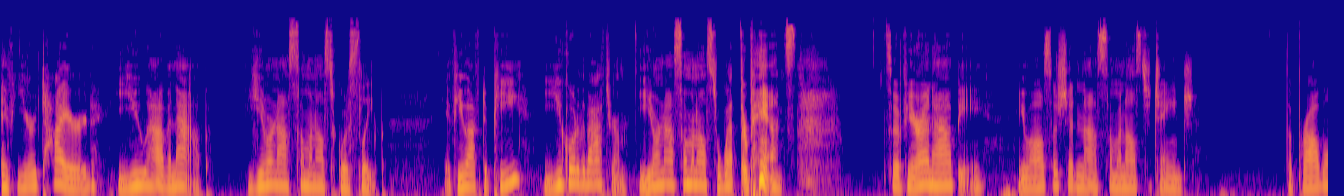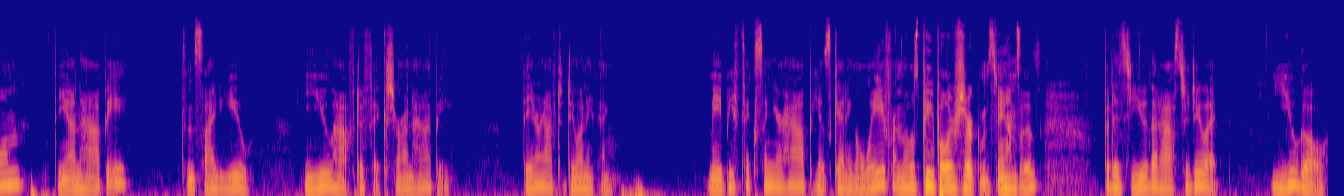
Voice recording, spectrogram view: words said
If you're tired, you have a nap. you don't ask someone else to go to sleep. If you have to pee, you go to the bathroom. You don't ask someone else to wet their pants. So if you're unhappy, you also shouldn't ask someone else to change. The problem, the unhappy, it's inside you. You have to fix your unhappy. They don't have to do anything. Maybe fixing your happy is getting away from those people or circumstances, but it's you that has to do it. You go.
